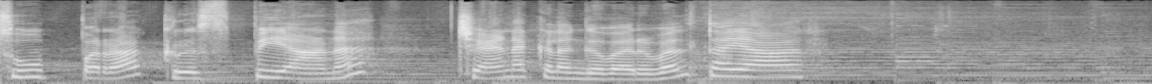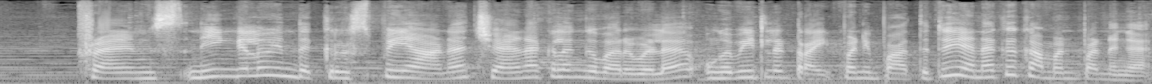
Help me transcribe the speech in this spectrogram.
சூப்பராக கிறிஸ்பியான சேனக்கிழங்கு வறுவல் தயார். ஃப்ரெண்ட்ஸ் நீங்களும் இந்த கிறிஸ்பியான சேனக்கிழங்கு வறுவலை உங்கள் வீட்டில் ட்ரை பண்ணி பார்த்துட்டு எனக்கு கமெண்ட் பண்ணுங்கள்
